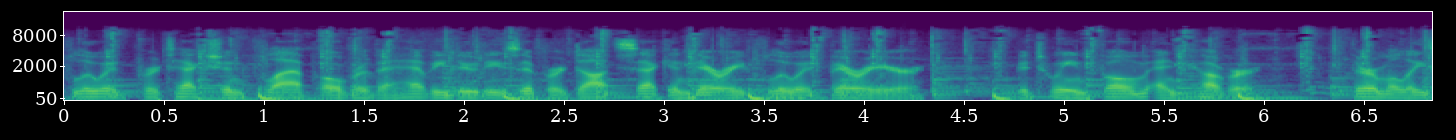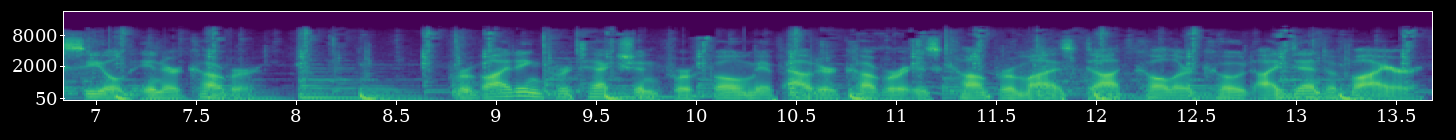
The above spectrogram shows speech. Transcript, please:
Fluid Protection Flap over the Heavy Duty Zipper. Secondary fluid barrier, between foam and cover, thermally sealed inner cover. Providing protection for foam if outer cover is compromised. Color code identifier,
